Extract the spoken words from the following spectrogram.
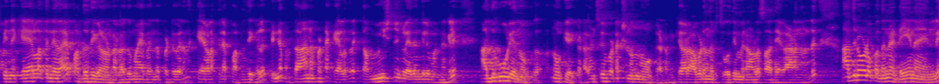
പിന്നെ കേരളത്തിന്റെതായ പദ്ധതികളുണ്ടല്ലോ. അതുമായി ബന്ധപ്പെട്ട് വരുന്ന കേരളത്തിലെ പദ്ധതികൾ പിന്നെ പ്രധാനപ്പെട്ട കേരളത്തിലെ കമ്മീഷനുകൾ ഏതെങ്കിലും ഉണ്ടെങ്കിൽ അതുകൂടി നോക്കുക നോക്കി വെക്കട്ടെ. കൺസ്യൂമർ പ്രൊട്ടക്ഷൻ ഒന്ന് നോക്കുക കേട്ടോ. മിക്കവാറും അവിടെ നിന്നൊരു ചോദ്യം വരാനുള്ള സാധ്യത കാണുന്നുണ്ട്. അതിനോടൊപ്പം തന്നെ ഡേ നയനിൽ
